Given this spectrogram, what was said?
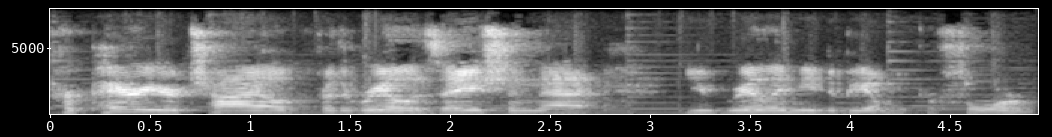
prepare your child for the realization that you really need to be able to perform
